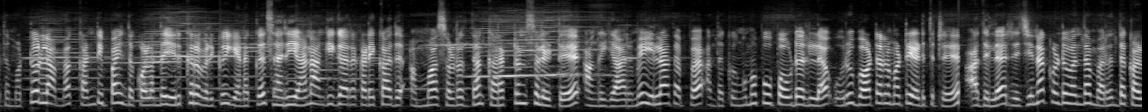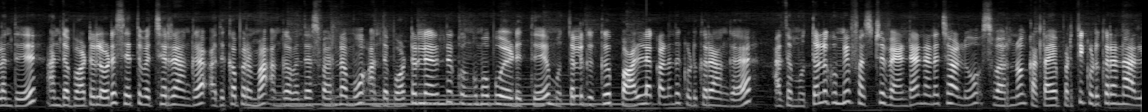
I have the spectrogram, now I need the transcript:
அது மட்டும் இல்லாமல் கண்டிப்பாக இந்த குழந்தை இருக்கிற வரைக்கும் எனக்கு சரியான அங்கீகாரம் கிடைக்காது. அம்மா சொல்கிறது தான் கரெக்டுன்னு சொல்லிட்டு அங்கே யாருமே இல்லாதப்ப அந்த குங்குமப்பூ பவுடரில் ஒரு பாட்டிலை மட்டும் எடுத்துகிட்டு அதில் ரெஜினா கொண்டு வந்த மருந்தை கலந்து அந்த பாட்டிலோட சேர்த்து வச்சிடுறாங்க. அதுக்கப்புறமா அங்கே வந்த ஸ்வர்ணமும் அந்த பாட்டில்ல இருந்து குங்குமப்பூ எடுத்து முத்தலுக்கு பாலில் கலந்து கொடுக்குறாங்க. அதை முத்தலுக்குமே ஃபர்ஸ்ட் வேண்டாம் நினைச்சாலும் ஸ்வர்ணம் கட்டாயப்படுத்தி கொடுக்கறனால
